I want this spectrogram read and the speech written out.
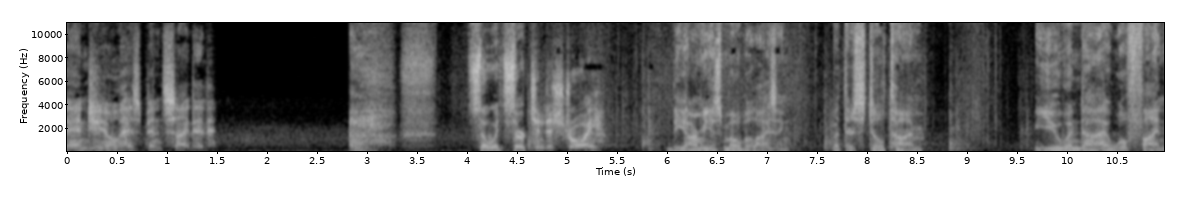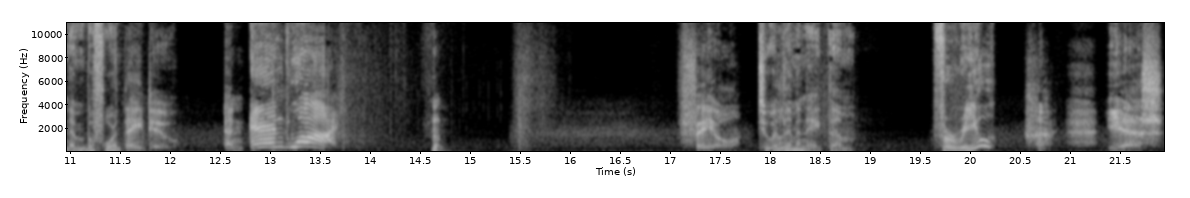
Angeal has been sighted. So it's search and destroy? The army is mobilizing, but there's still time. You and I will find them before they do. And And what? fail to eliminate them. For real? Yes,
